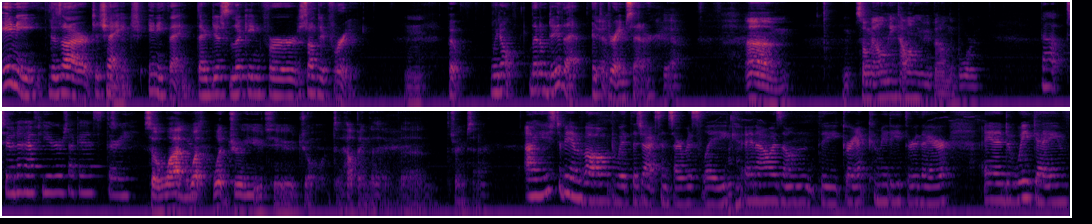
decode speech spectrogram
any desire to change anything. They're just looking for something free. Mm. But we don't let them do that at the Dream Center. Yeah. Um. So Melanie, how long have you been on the board? About two and a half years, I guess, three. So what Years. what what drew you to join to helping the the Dream Center? I used to be involved with the Jackson Service League, Mhm. and I was on the grant committee through there. And we gave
